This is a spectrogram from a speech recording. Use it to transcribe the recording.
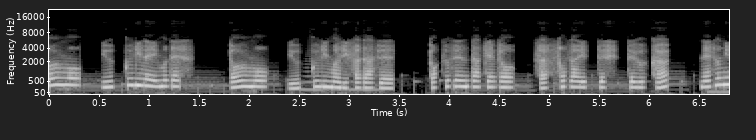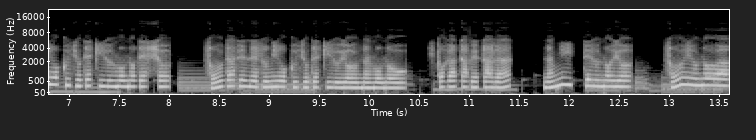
どうも、ゆっくりレ夢ムです。どうも、ゆっくりマリサだぜ。突然だけど、殺素剤って知ってるか？ネズミを駆除できるものでしょ。そうだぜネズミを駆除できるようなものを、人が食べたら？何言ってるのよ。そういうのは、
